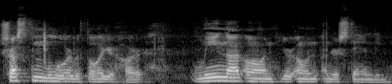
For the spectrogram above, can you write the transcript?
Trust in the Lord with all your heart. Lean not on your own understanding.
